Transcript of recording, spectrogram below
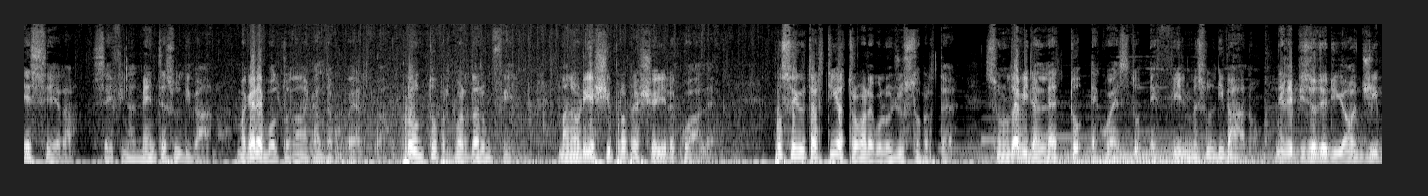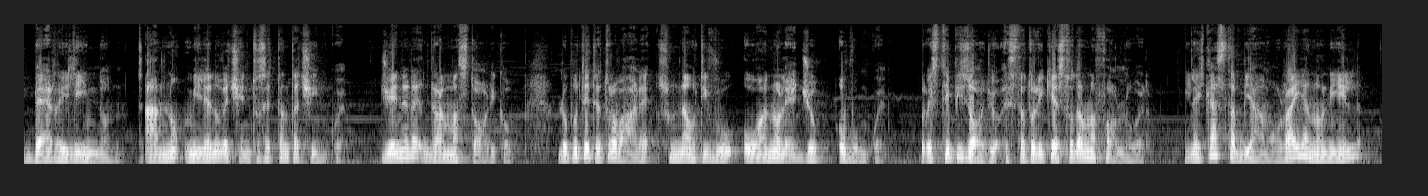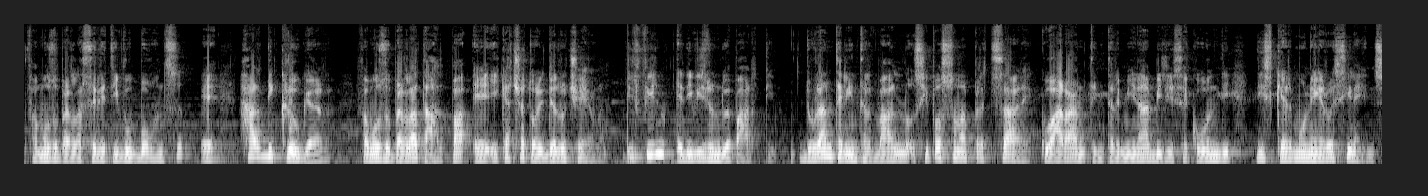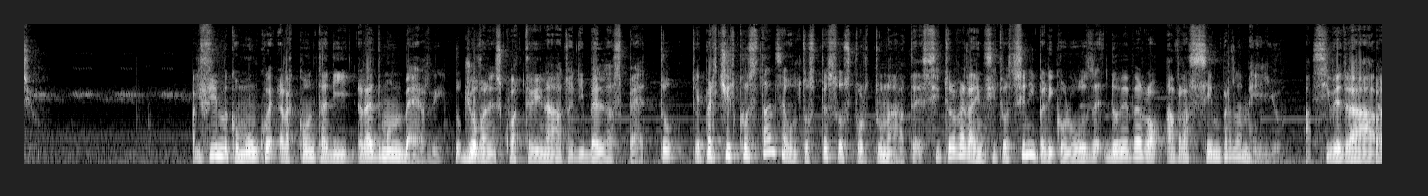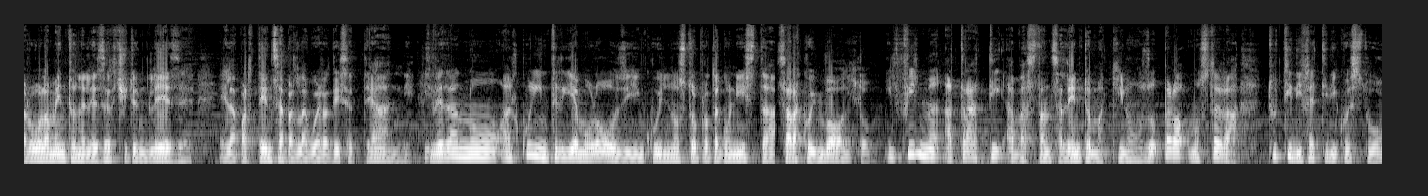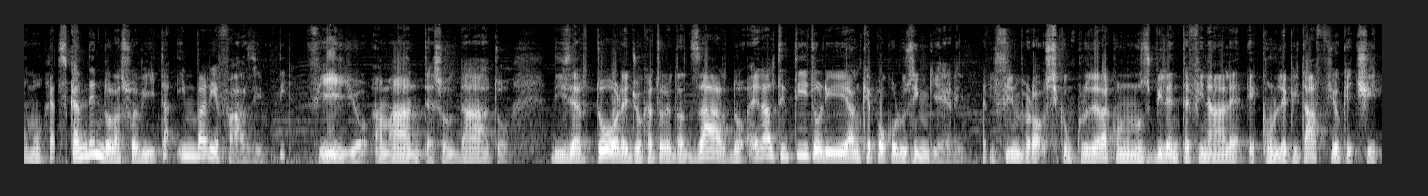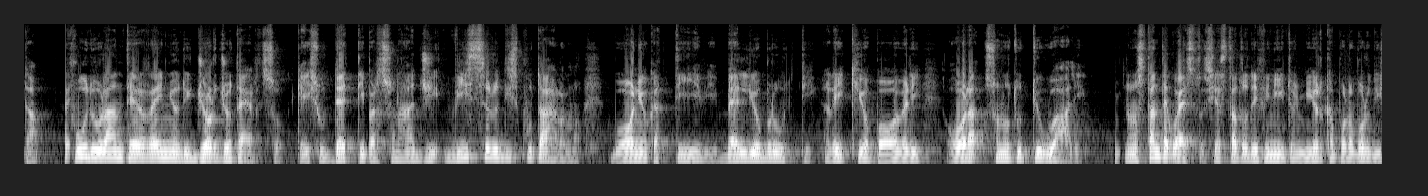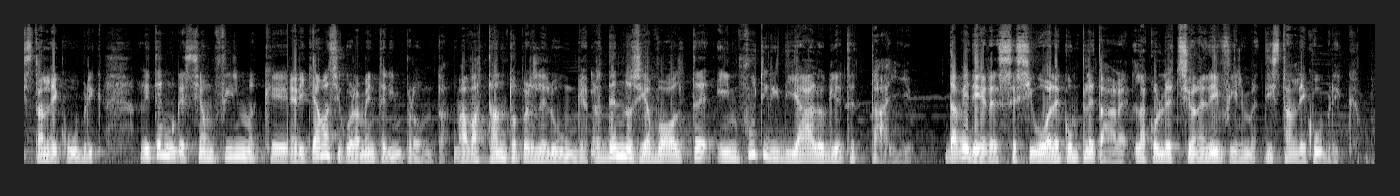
e sera, sei finalmente sul divano, magari avvolto da una calda coperta, pronto per guardare un film, ma non riesci proprio a scegliere quale. Posso aiutarti io a trovare quello giusto per te. Sono Davide a letto e questo è Film sul divano. Nell'episodio di oggi Barry Lyndon, anno 1975. Genere dramma storico. Lo potete trovare su Now TV o a noleggio ovunque. Questo episodio è stato richiesto da una follower. Nel cast abbiamo Ryan O'Neill, famoso per la serie TV Bones, e Hardy Kruger, famoso per la talpa e i cacciatori dell'oceano. Il film è diviso in due parti. Durante l'intervallo si possono apprezzare 40 interminabili secondi di schermo nero e silenzio. Il film comunque racconta di Redmond Barry, giovane squattrinato e di bell'aspetto, che per circostanze molto spesso sfortunate si troverà in situazioni pericolose dove però avrà sempre la meglio. Si vedrà l'arruolamento nell'esercito inglese e la partenza per la guerra dei sette anni. Si vedranno alcuni intrighi amorosi in cui il nostro protagonista sarà coinvolto. Il film a tratti abbastanza lento e macchinoso, però mostrerà tutti i difetti di quest'uomo, scandendo la sua vita in varie fasi figlio, amante, soldato, disertore, giocatore d'azzardo ed altri titoli anche poco lusinghieri. Il film però si concluderà con uno svilente finale e con l'epitaffio che cita Fu durante il regno di Giorgio III che i suddetti personaggi vissero e disputarono, buoni o cattivi, belli o brutti, ricchi o poveri, ora sono tutti uguali. Nonostante questo sia stato definito il miglior capolavoro di Stanley Kubrick, ritengo che sia un film che ne richiama sicuramente l'impronta, ma va tanto per le lunghe, perdendosi a volte in futili dialoghi e dettagli. Da vedere se si vuole completare la collezione dei film di Stanley Kubrick.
